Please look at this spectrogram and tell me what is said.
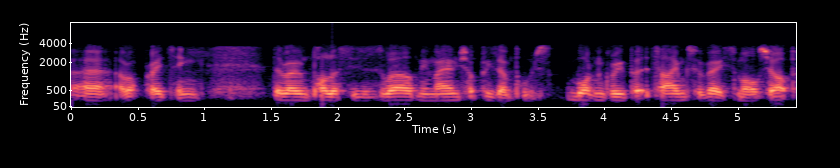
uh, are operating their own policies as well. I mean, my own shop, for example, just one group at a time, so a very small shop.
